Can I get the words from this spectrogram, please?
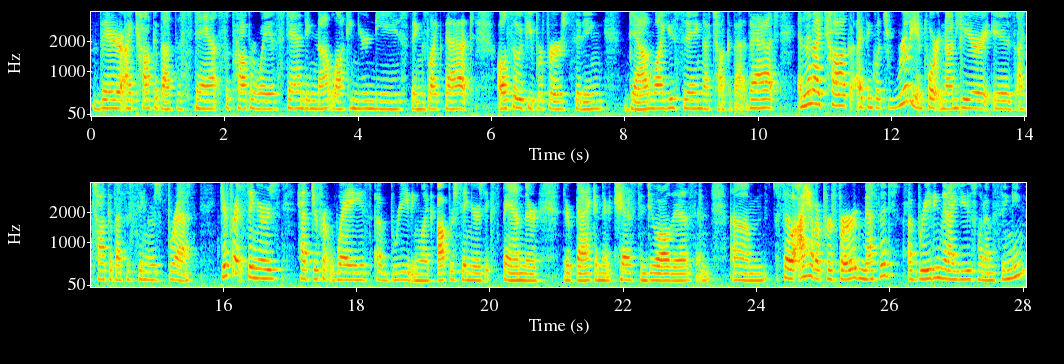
There, I talk about the stance, the proper way of standing, not locking your knees, things like that. Also, if you prefer sitting down while you sing, I talk about that. And then I talk, I think what's really important on here is I talk about the singer's breath. Different singers have different ways of breathing. Like opera singers expand their their back and their chest and do all this. And um, so I have a preferred method of breathing that I use when I'm singing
